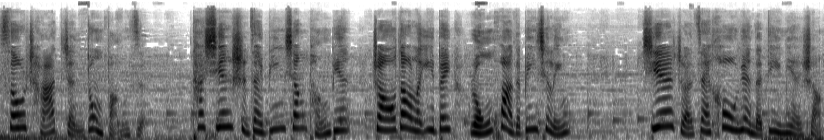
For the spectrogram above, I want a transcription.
搜查整栋房子。他先是在冰箱旁边找到了一杯融化的冰淇淋，接着在后院的地面上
